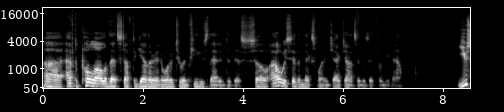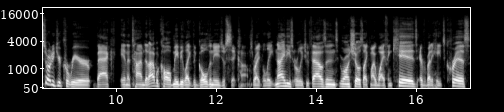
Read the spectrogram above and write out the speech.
uh, I have to pull all of that stuff together in order to infuse that into this. So I always say the next one, and Jack Johnson is it for me now. You started your career back in a time that I would call maybe like the golden age of sitcoms, right? The late 90s, early 2000s. You were on shows like My Wife and Kids, Everybody Hates Chris.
